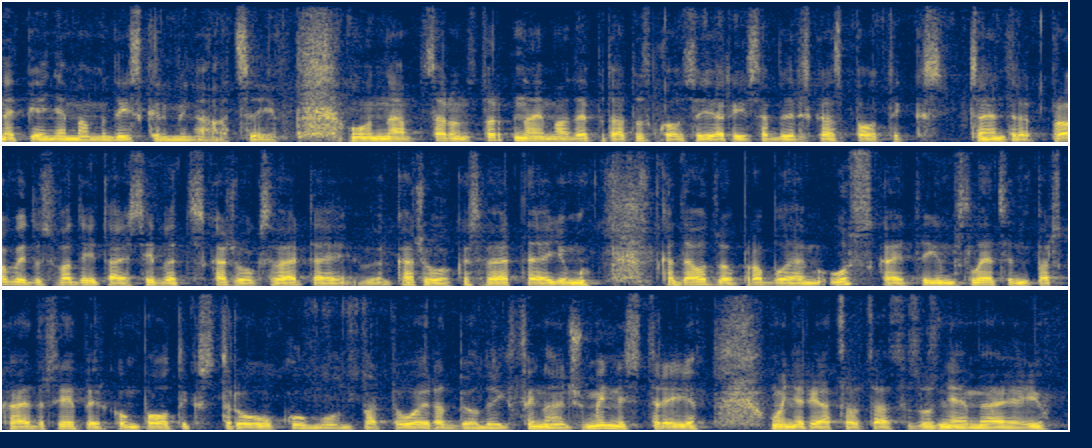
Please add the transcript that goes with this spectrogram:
nepieņemama diskriminācija. Un sarunas turpinājumā deputāti uzklausīja arī sabiedriskās politikas centra providus vadītājs Ivetas Kažokas, vērtē, Kažokas vērtējumu, ka daudzo problēmu uzskaitījums liecina par skaidrs iepirkuma politikas trūkumu, un par to ir atbildīga finanšu ministrija. Viņi arī atsaucās uz uzņēmēju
